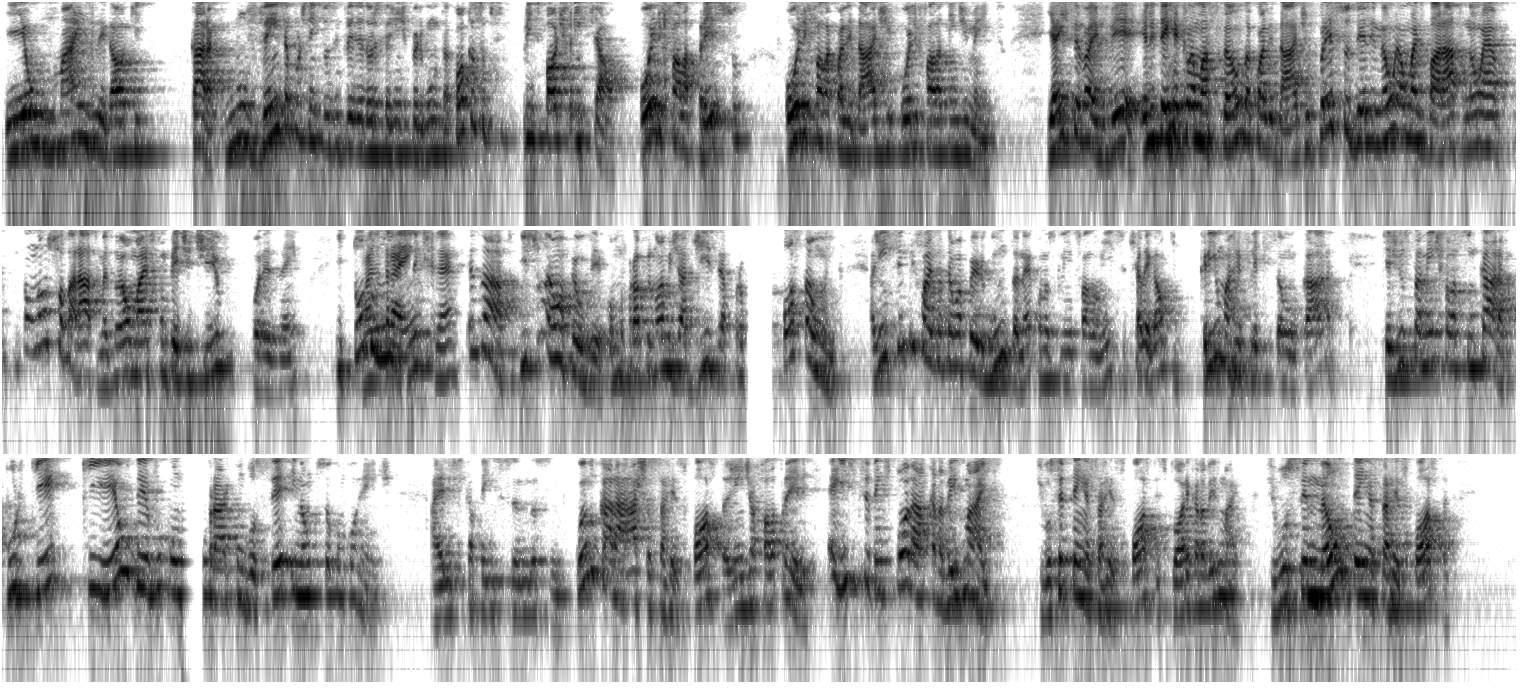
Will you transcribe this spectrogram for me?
E o mais legal aqui, cara, 90% dos empreendedores que a gente pergunta, qual que é o seu principal diferencial? Ou ele fala preço, ou ele fala qualidade, ou ele fala atendimento. E aí você vai ver, ele tem reclamação da qualidade, o preço dele não é o mais barato, não é, não, não só barato, mas não é o mais competitivo, por exemplo. E todo mais mundo atraente, sempre... né? Exato. Isso não é uma PUV, como o próprio nome já diz, é a proposta única. A gente sempre faz até uma pergunta, né, quando os clientes falam isso, que é legal que cria uma reflexão no cara, que é justamente falar assim, cara, por que, que eu devo comprar com você e não com o seu concorrente? Aí ele fica pensando assim. Quando o cara acha essa resposta, a gente já fala para ele: é isso que você tem que explorar cada vez mais. Se você tem essa resposta, explore cada vez mais. Se você não tem essa resposta,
